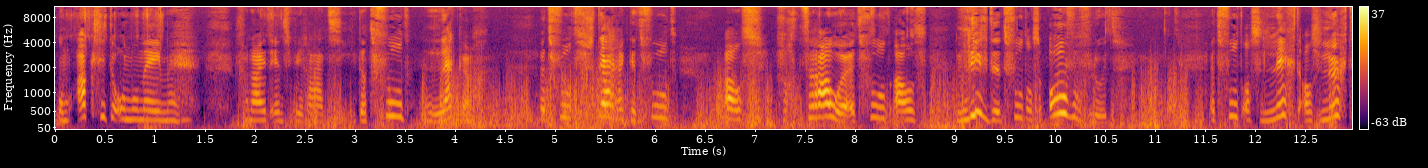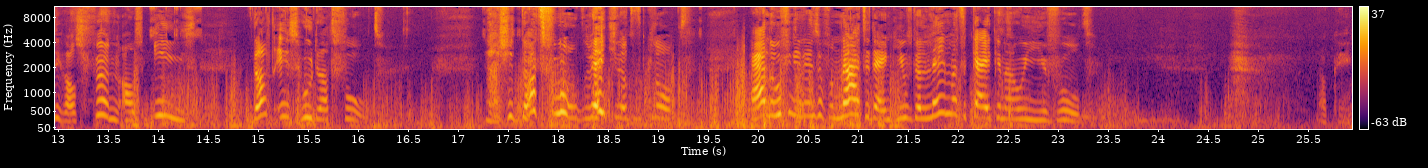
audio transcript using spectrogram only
om actie te ondernemen vanuit inspiratie. Dat voelt lekker. Het voelt sterk, het voelt als vertrouwen, het voelt als liefde, het voelt als overvloed. Het voelt als licht, als luchtig, als fun, als ease. Dat is hoe dat voelt. Als je dat voelt, weet je dat het klopt. Ja, dan hoef je niet eens over na te denken. Je hoeft alleen maar te kijken naar hoe je je voelt. Oké.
